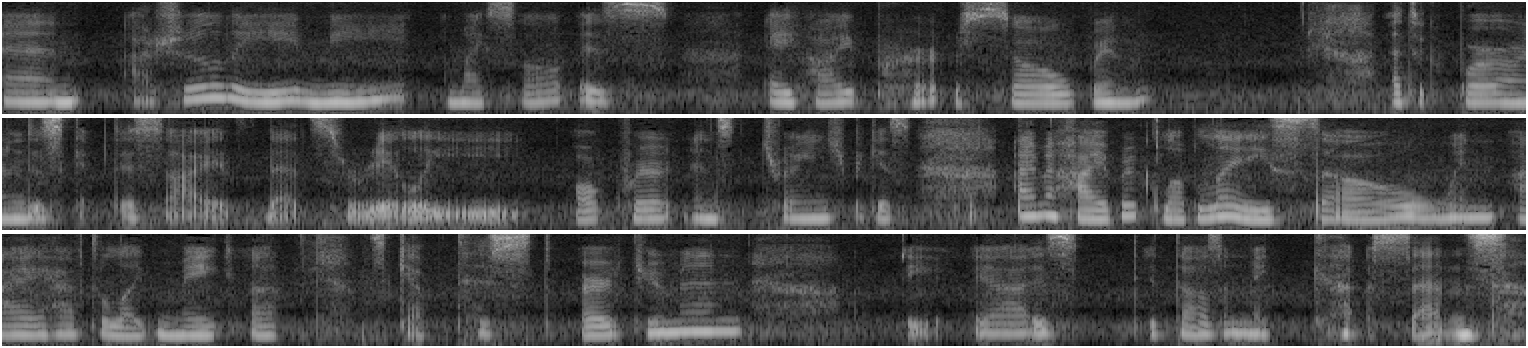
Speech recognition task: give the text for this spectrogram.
and actually me myself is a hyper so when I took a on the skeptic side that's really awkward and strange because I'm a hyper globalist so when I have to like make a skeptic argument yeah it's it doesn't make sense.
